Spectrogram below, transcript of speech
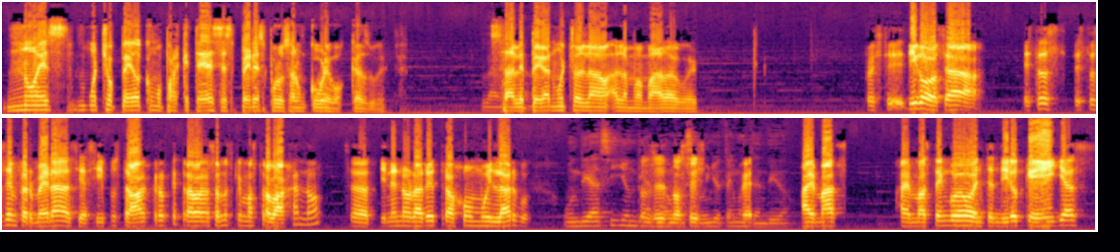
no es mucho pedo como para que te desesperes por usar un cubrebocas, güey. O sea, le pegan mucho a la, a la mamada, güey. Pues sí, digo, o sea, estas estas enfermeras y así, pues trabajan, creo que trabajan, son las que más trabajan, ¿no? O sea, tienen horario de trabajo muy largo. Un día sí y un día Entonces, no, no sé según yo tengo entendido. Además, además tengo entendido que ellas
